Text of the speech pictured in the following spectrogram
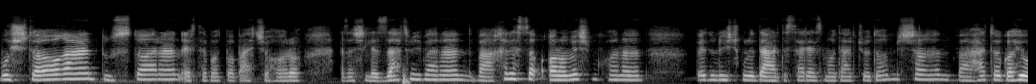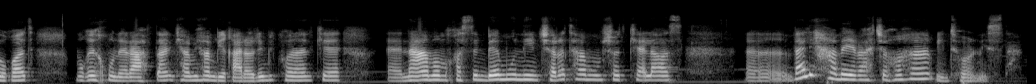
مشتاقن دوست دارن ارتباط با بچه ها رو ازش لذت می‌برند و خیلی آرامش می‌کنن. بدون هیچ گونه دردسری از مادر جدا میشن و حتی گاهی اوقات موقع خونه رفتن کمی هم بیقراری می‌کنن که نه ما می‌خواستیم بمونیم چرا تموم شد کلاس؟ ولی همه بچه ها هم اینطور نیستن.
